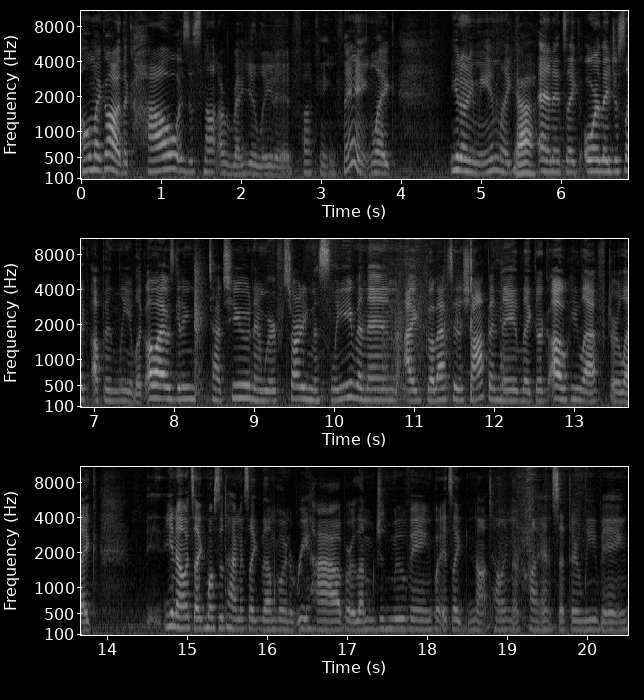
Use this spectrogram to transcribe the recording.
oh my god, like how is this not a regulated fucking thing? Like, you know what I mean? Like, Yeah. And it's like, or they just like up and leave. Like, oh, I was getting tattooed and we are starting the sleeve, and then I go back to the shop and they like they're like, oh, he left, or like. You know, it's like most of the time it's like them going to rehab or them just moving, but it's like not telling their clients that they're leaving.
